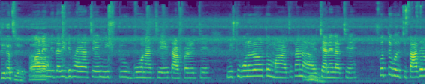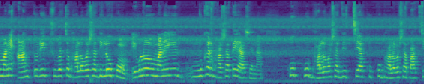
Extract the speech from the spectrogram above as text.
ঠিক আছে? অনিন্দিতা দিদি ভাই আছে মিষ্টু বোন আছে তারপরে হচ্ছে মিষ্টু বোনেরও তো মা আছে তা না? চ্যানেল আছে। সত্যি বলছি তাদের মানে আন্তরিক শুভেচ্ছা ভালোবাসা দিলেও কম। এগুলো মানে মুখের ভাষাতেই আসে না। খুব খুব ভালোবাসা দিচ্ছে আর খুব খুব ভালোবাসা পাচ্ছি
